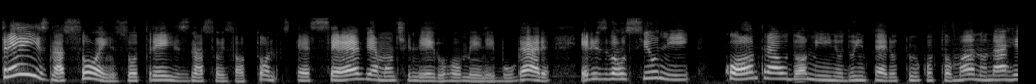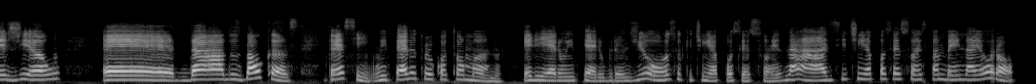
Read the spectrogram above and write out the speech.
Três nações, ou três nações autônomas, é Sérvia, Montenegro, Romênia e Bulgária, eles vão se unir contra o domínio do Império Turco Otomano na região é, da, dos Balcãs. Então, é assim, o Império Turco-Otomano, ele era um império grandioso que tinha possessões na Ásia e tinha possessões também na Europa.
